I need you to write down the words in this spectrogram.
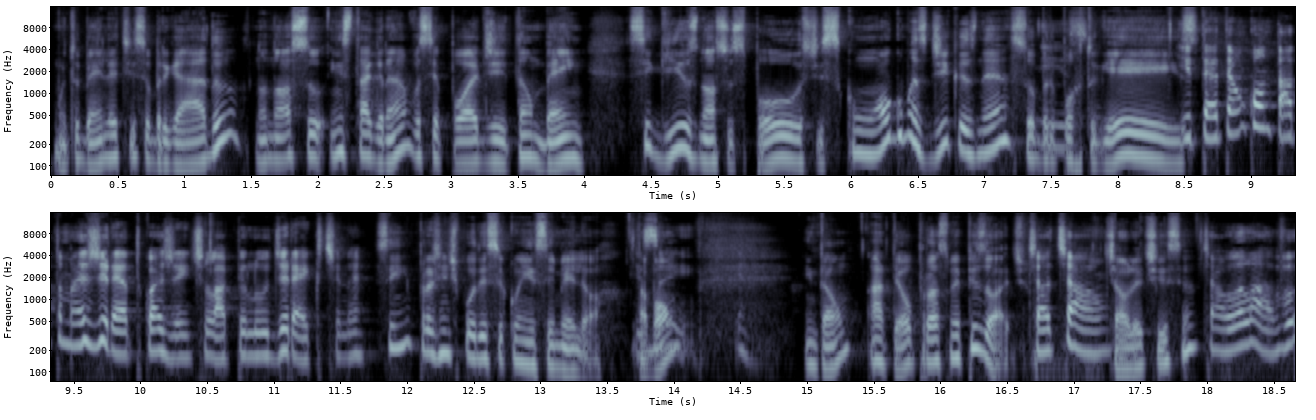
Muito bem, Letícia, obrigado. No nosso Instagram você pode também seguir os nossos posts com algumas dicas, né, sobre Isso. português. E ter até um contato mais direto com a gente lá pelo direct, né? Sim, para a gente poder se conhecer melhor, tá Isso bom? Aí. Então, até o próximo episódio. Tchau, tchau. Tchau, Letícia. Tchau, Olavo.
